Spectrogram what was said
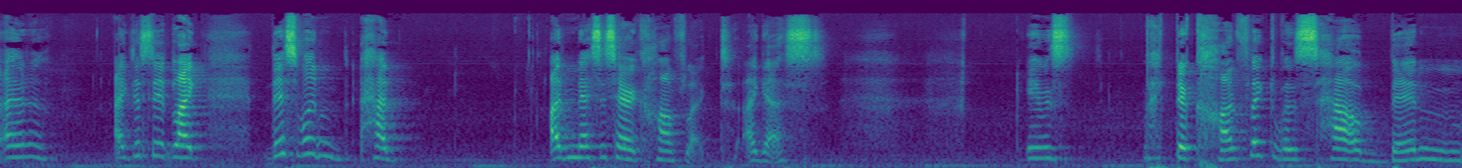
I don't know. I just did like this one had unnecessary conflict, I guess. It was the conflict was how Ben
